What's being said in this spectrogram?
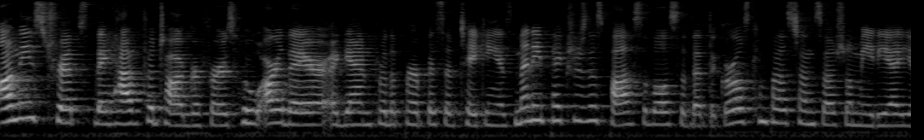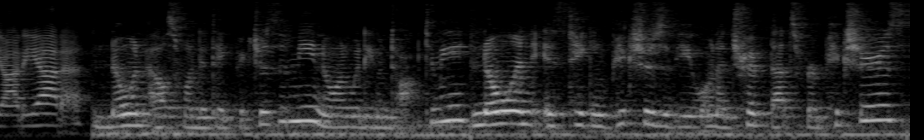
On these trips, they have photographers who are there again for the purpose of taking as many pictures as possible so that the girls can post on social media, yada yada. No one else wanted to take pictures of me. No one would even talk to me. No one is taking pictures of you on a trip that's for pictures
